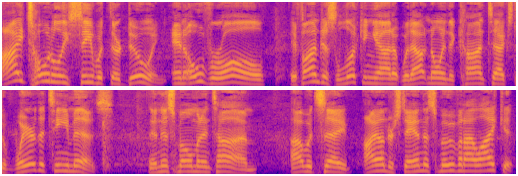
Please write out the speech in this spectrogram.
I totally see what they're doing. And overall, if I'm just looking at it without knowing the context of where the team is in this moment in time, I would say I understand this move and I like it.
